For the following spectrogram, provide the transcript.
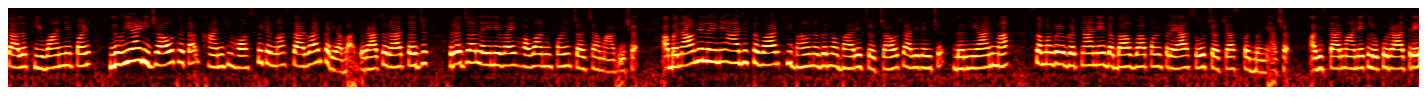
ચાલક યુવાનને પણ લોહિયાળ ઇજાઓ થતાં ખાનગી હોસ્પિટલમાં સારવાર કર્યા બાદ રાતોરાત જ રજા લઈ લેવાઈ હોવાનું પણ ચર્ચામાં આવ્યું છે. આ બનાવને લઈને આજ સવારથી ભાવનગરમાં ભારે ચર્ચાઓ ચાલી રહી છે. દરમિયાનમાં સમગ્ર ઘટનાને દબાવવા પણ પ્રયાસો ચર્ચાસ્પદ બન્યા છે. આ વિસ્તારમાં અનેક લોકો રાત્રે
